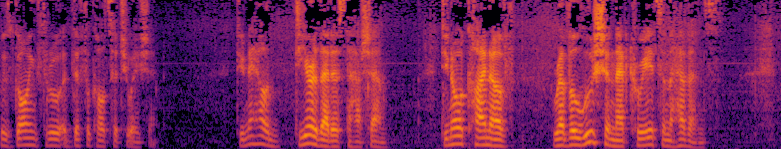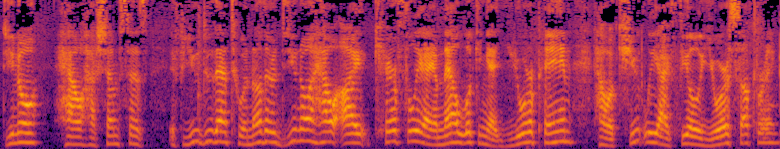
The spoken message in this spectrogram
who's going through a difficult situation, do you know how dear that is to Hashem? Do you know what kind of revolution that creates in the heavens? Do you know how Hashem says, if you do that to another, do you know how I carefully I am now looking at your pain, how acutely I feel your suffering?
